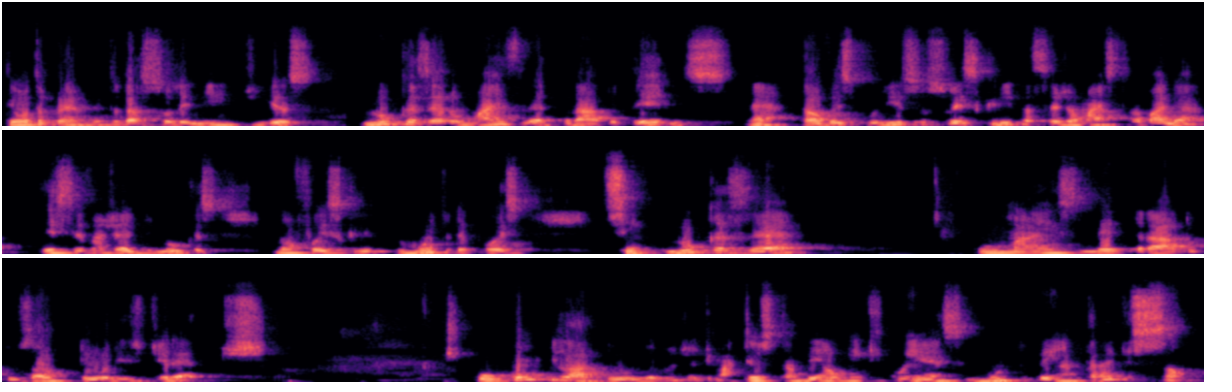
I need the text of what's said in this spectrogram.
Tem outra pergunta da Solenir Dias. Lucas era o mais letrado deles, né? Talvez por isso sua escrita seja mais trabalhada. Esse evangelho de Lucas não foi escrito muito depois. Sim, Lucas é o mais letrado dos autores diretos. O compilador do Evangelho de Mateus também é alguém que conhece muito bem a tradição.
